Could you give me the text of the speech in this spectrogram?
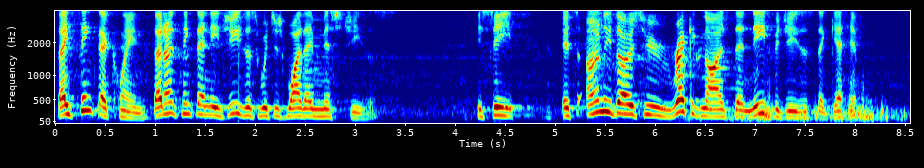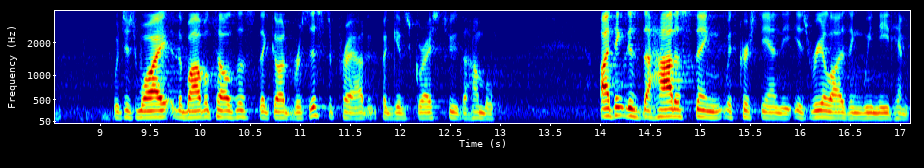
They think they're clean. They don't think they need Jesus, which is why they miss Jesus. You see, it's only those who recognize their need for Jesus that get him, which is why the Bible tells us that God resists the proud but gives grace to the humble. I think this is the hardest thing with Christianity is realizing we need him.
